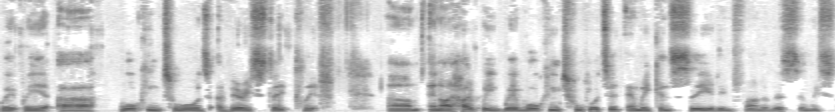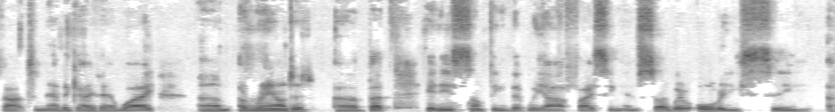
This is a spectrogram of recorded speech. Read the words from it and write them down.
we, we are walking towards a very steep cliff. Um, and I hope we, we're walking towards it and we can see it in front of us and we start to navigate our way um, around it. Uh, but it is something that we are facing. And so we're already seeing a,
